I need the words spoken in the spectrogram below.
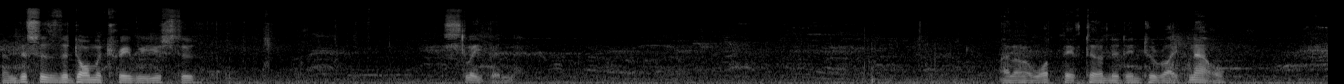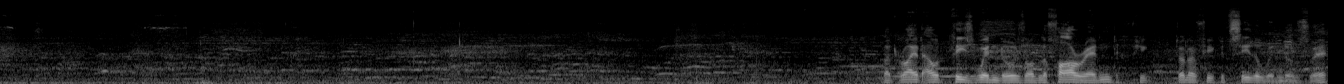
And this is the dormitory we used to sleep in. I don't know what they've turned it into right now. But right out these windows on the far end, if you don't know if you could see the windows there.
